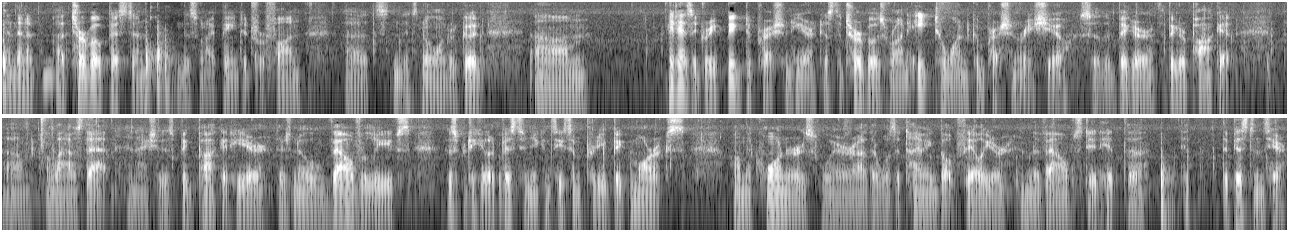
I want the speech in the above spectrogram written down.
And then a, a turbo piston, this one I painted for fun, uh, it's, it's no longer good. Um, it has a great big depression here because the turbos run 8 to 1 compression ratio. So the bigger the bigger pocket um, allows that. And actually this big pocket here, there's no valve reliefs. This particular piston, you can see some pretty big marks on the corners where uh, there was a timing belt failure and the valves did hit the, hit the pistons here.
